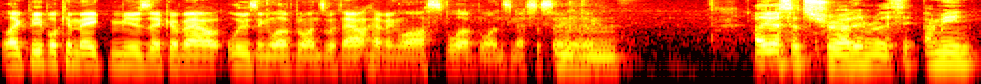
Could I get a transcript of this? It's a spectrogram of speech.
like, people can make music about losing loved ones without having lost loved ones necessarily. Mhm. I guess that's true. I didn't really think. I mean,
